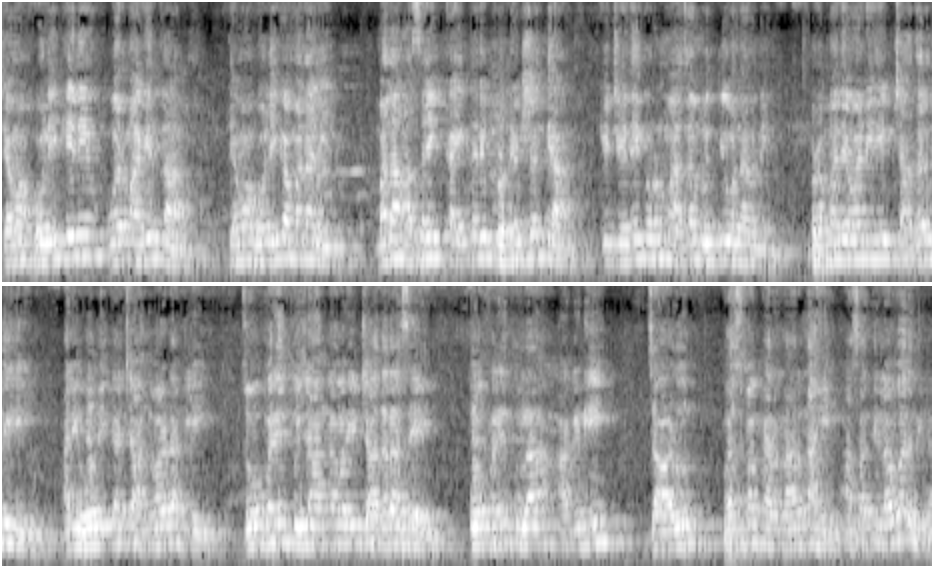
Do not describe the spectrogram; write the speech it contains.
जेव्हा होलिकेने वर मागितला तेव्हा होलिका म्हणाली मला असं एक काहीतरी प्रोटेक्शन द्या. की जेणेकरून माझा मृत्यू होणार नाही. ब्रह्मदेवाने एक चादर दिली आणि होलिकाच्या अंगावर टाकली. जोपर्यंत तुझ्या अंगावर ही चादर असेल तोपर्यंत तुला अग्नी जाळून भस्म करणार नाही असा तिला वर दिला.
